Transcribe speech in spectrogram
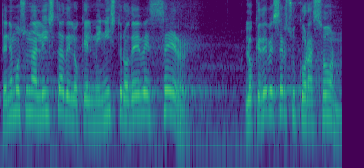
Tenemos una lista de lo que el ministro debe ser, lo que debe ser su corazón.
